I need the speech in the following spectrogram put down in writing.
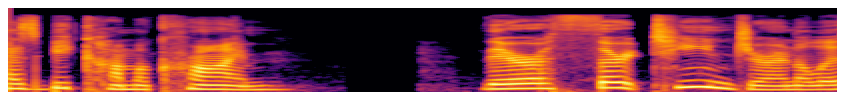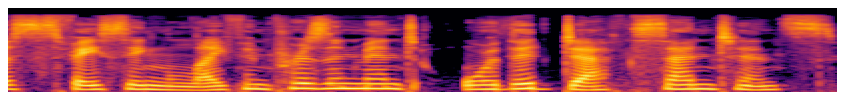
has become a crime. There are 13 journalists facing life imprisonment or the death sentence.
